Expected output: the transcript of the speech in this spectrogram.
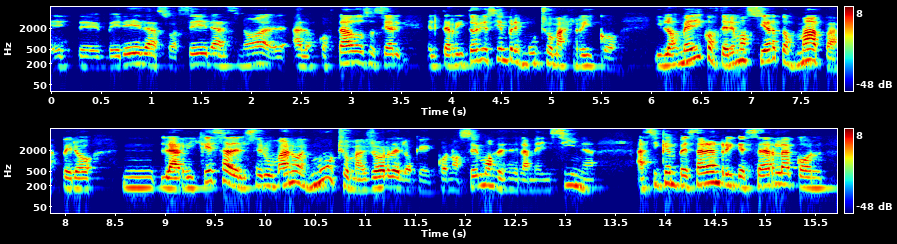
este, veredas o aceras, ¿no? A, los costados, o sea, el territorio siempre es mucho más rico. Y los médicos tenemos ciertos mapas, pero mm, la riqueza del ser humano es mucho mayor de lo que conocemos desde la medicina. Así que empezar a enriquecerla con,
